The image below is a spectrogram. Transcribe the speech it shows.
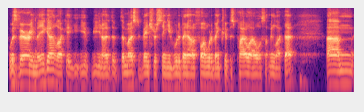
was very meagre. Like you, you know, the, the most adventurous thing you would have been able to find would have been Cooper's Pale Ale or something like that. Um,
